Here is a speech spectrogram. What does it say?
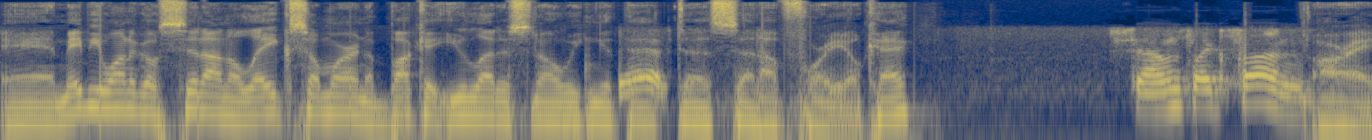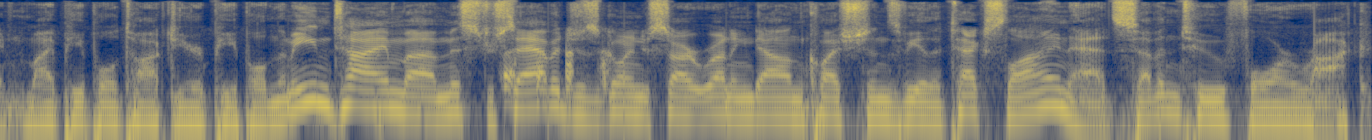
and maybe you want to go sit on a lake somewhere in a bucket, you let us know. We can get that uh, set up for you, okay? Sounds like fun. All right, my people will talk to your people. In the meantime, uh, Mr. Savage is going to start running down questions via the text line at 724 Rock.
